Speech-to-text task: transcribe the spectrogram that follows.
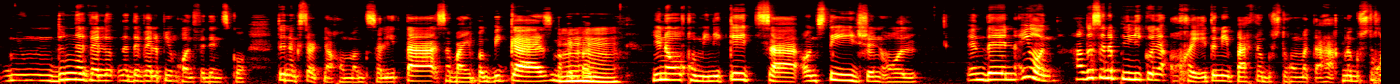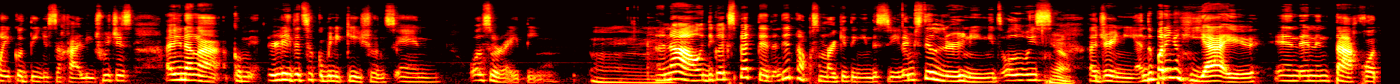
yung, dun na-develop, na-develop yung confidence ko, doon nag-start na ako magsalita, sabay yung pagbigkas, makipag, Mhm. you know, communicate sa, on stage and all. And then, ayun, hanggang sa napili ko na, okay, ito na yung path na gusto kong matahak, na gusto ko i-continue sa college, which is, ayun na nga, commu- related sa communications and also writing. Mm. And now, hindi ko expected, andito na ako sa marketing industry, and I'm still learning. It's always Yeah. a journey. Ando pa rin yung hiya eh, and, and, and takot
